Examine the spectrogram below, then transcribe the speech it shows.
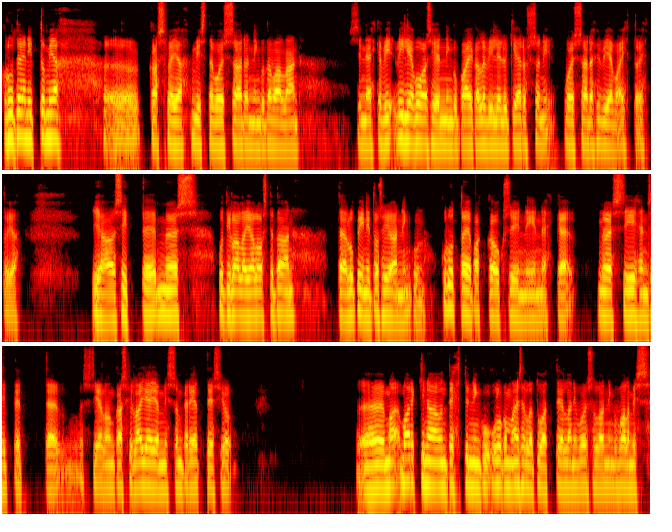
gluteenittomia kasveja, mistä voisi saada niin kuin tavallaan sinne ehkä viljavuosien niin kuin paikalle viljelykierrossa, niin voisi saada hyviä vaihtoehtoja. Ja sitten myös kun tilalla jalostetaan tämä lupiini tosiaan niin kuin kuluttajapakkauksiin, niin ehkä myös siihen sitten, että siellä on kasvilajeja, missä on periaatteessa jo markkina on tehty niin kuin ulkomaisella tuotteella, niin voisi olla niin kuin valmis,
